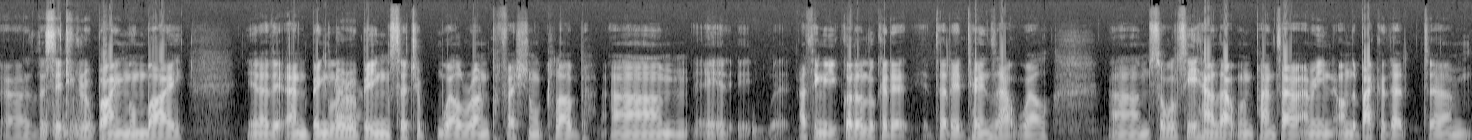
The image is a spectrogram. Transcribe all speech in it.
uh, the City Group buying Mumbai you know, the, and Bengaluru yeah. being such a well-run professional club, um, it, it, I think you've got to look at it that it turns out well. Um, so we'll see how that one pans out. I mean, on the back of that, um,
